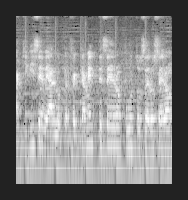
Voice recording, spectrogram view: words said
aquí dice, véanlo perfectamente, 0.00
